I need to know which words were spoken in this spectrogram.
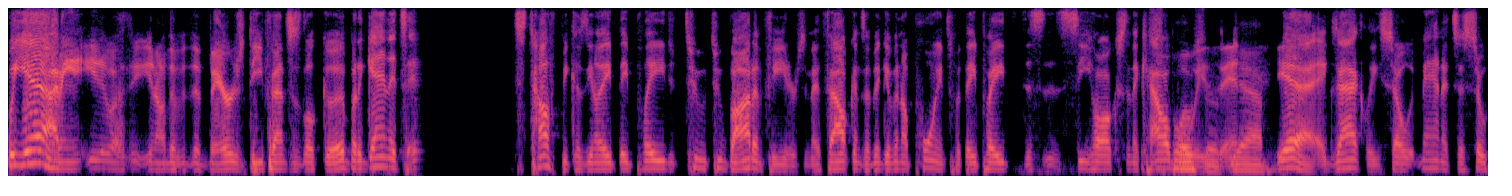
but yeah, I mean, you know, you know, the the Bears defenses look good, but again, it's it's tough because you know they, they played two two bottom feeders, and the Falcons have been giving up points, but they played the Seahawks and the Cowboys, Explosive, and yeah. yeah, exactly. So man, it's just so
